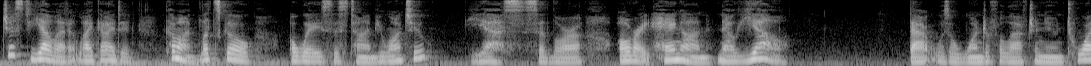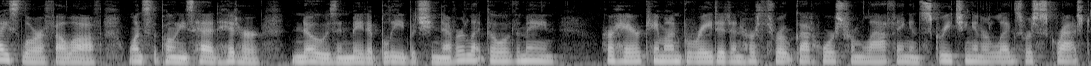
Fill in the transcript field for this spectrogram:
Just yell at it like I did. Come on, let's go. A ways this time. You want to? Yes, said Laura. All right, hang on. Now yell. That was a wonderful afternoon. Twice Laura fell off. Once the pony's head hit her nose and made it bleed, but she never let go of the mane. Her hair came unbraided and her throat got hoarse from laughing and screeching, and her legs were scratched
